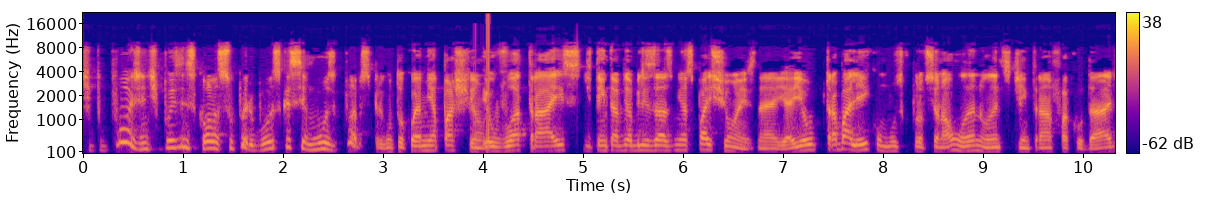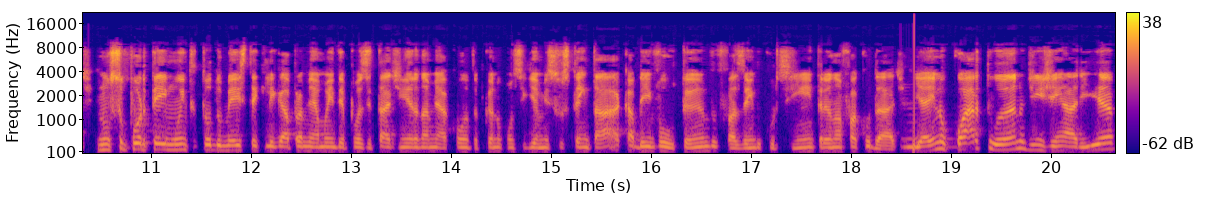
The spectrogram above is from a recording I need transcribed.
Tipo, pô, a gente pôs em escola super boa, você quer ser músico? Pô, você perguntou qual é a minha paixão. Eu vou atrás de tentar viabilizar as minhas paixões, né? E aí eu trabalhei com músico profissional um ano antes de entrar na faculdade. Não suportei muito todo mês ter que ligar para minha mãe depositar dinheiro na minha conta porque eu não conseguia me sustentar. Acabei voltando, fazendo cursinho, entrando na faculdade. E aí no quarto ano de engenharia,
